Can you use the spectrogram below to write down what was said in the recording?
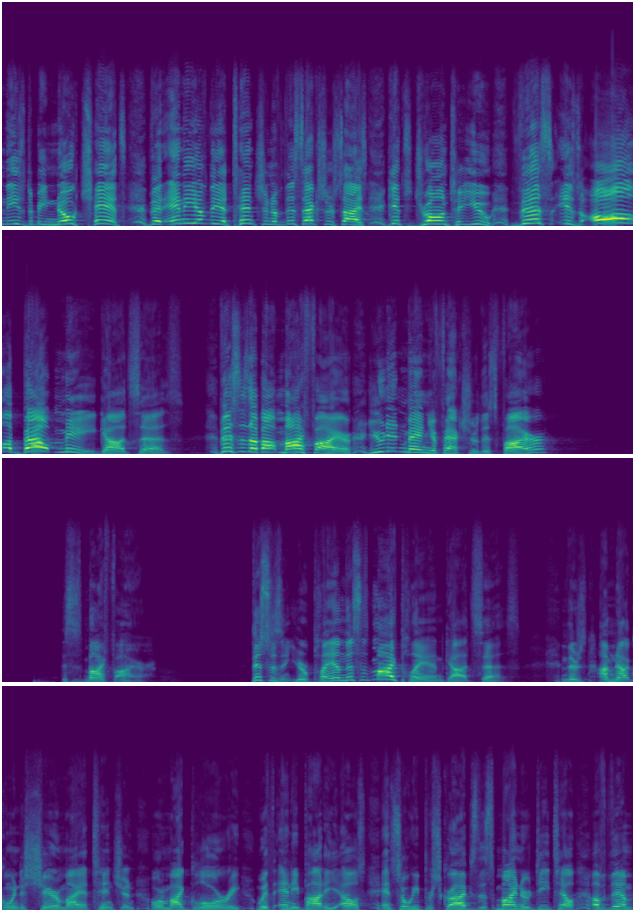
needs to be no chance that any of the attention of this exercise gets drawn to you. This is all about me, God says. This is about my fire. You didn't manufacture this fire. This is my fire. This isn't your plan. This is my plan, God says and there's I'm not going to share my attention or my glory with anybody else. And so he prescribes this minor detail of them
